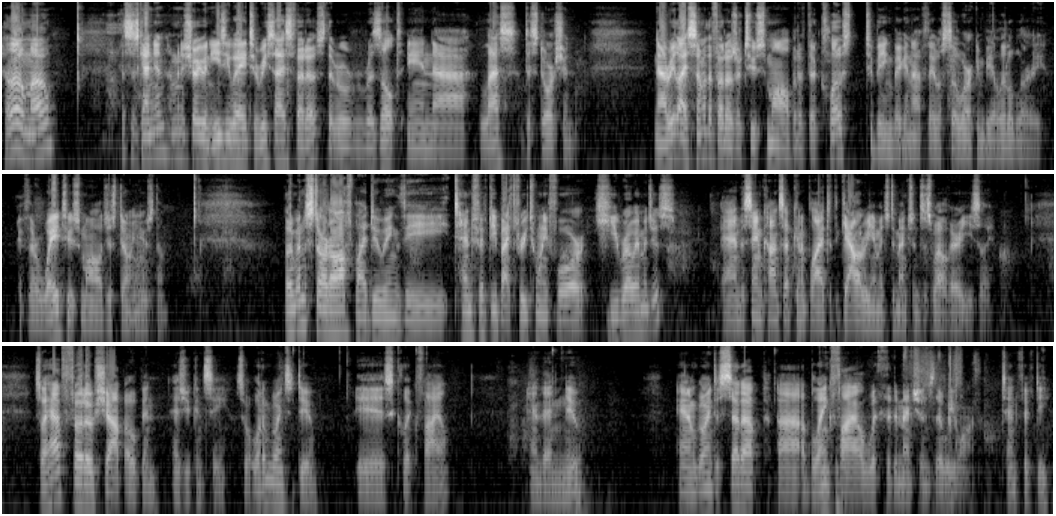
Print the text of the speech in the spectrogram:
Hello Mo, this is Kenyon. I'm going to show you an easy way to resize photos that will result in uh, less distortion. Now I realize some of the photos are too small, but if they're close to being big enough they will still work and be a little blurry. If they're way too small, just don't use them. But I'm going to start off by doing the 1050 by 324 hero images and the same concept can apply to the gallery image dimensions as well very easily. So I have Photoshop open, as you can see. So what I'm going to do is click File, and then New, and I'm going to set up uh, a blank file with the dimensions that we want, 1050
